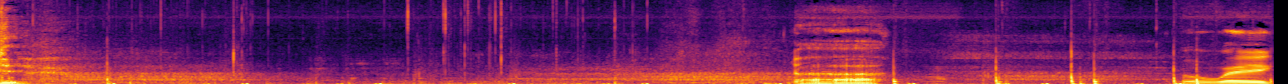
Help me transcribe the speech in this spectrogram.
Ah. Go away.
